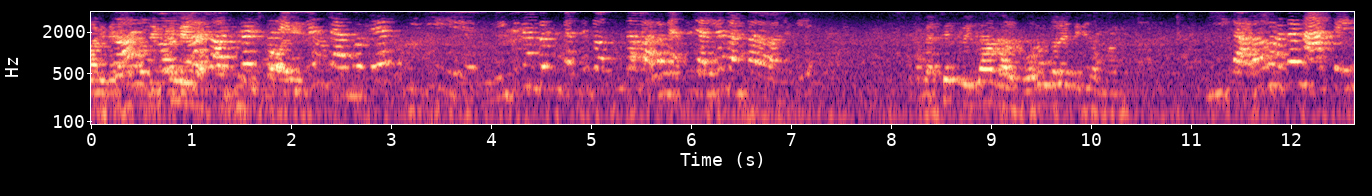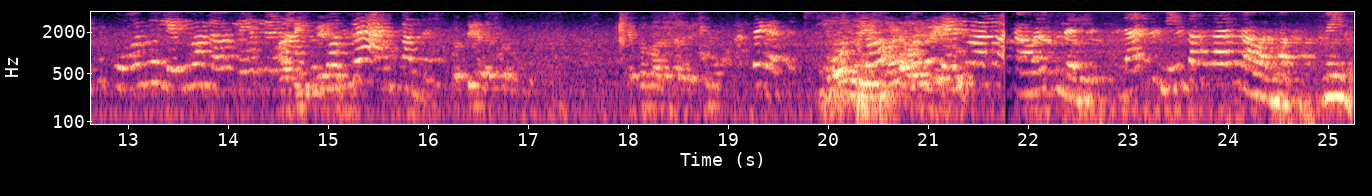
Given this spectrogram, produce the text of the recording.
వాడు వినకపోతే కూడా మేము రెస్పాన్సిబిలిటీ తీసుకోవాలి. మెసేజ్ విన్నా వాళ్ళ ఫోన్ ఉందో తెలియదమ్మా. ఈ కాలంలో అంటే నాకు తెలిసి ఫోన్ లేని వాళ్ళు ఎవరు లేరు అందుకోసమే అంటున్నాను అంతే కదా సార్. వాళ్ళు కావాల్సింది అది. దానికి మీ సహకారం కావాలి మాకు మెయిన్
